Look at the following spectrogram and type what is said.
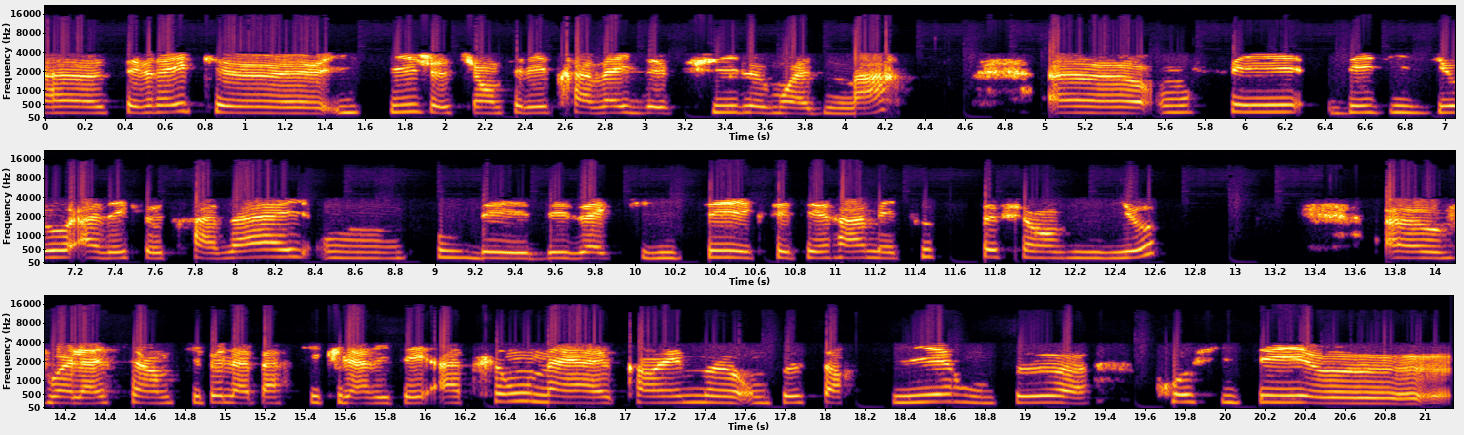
euh, c'est vrai que ici, je suis en télétravail depuis le mois de mars. Euh, on fait des visios avec le travail, on trouve des, des activités, etc. Mais tout se fait en visio. Euh, voilà, c'est un petit peu la particularité. Après, on a quand même, on peut sortir, on peut euh, profiter euh,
